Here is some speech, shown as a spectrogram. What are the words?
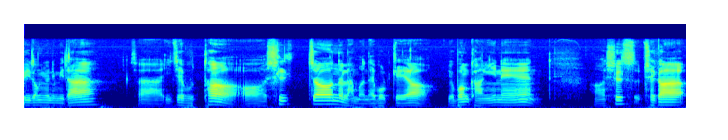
이동윤입니다. 자, 이제부터 어, 실전을 한번 해볼게요. 이번 강의는 어, 실수, 제가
